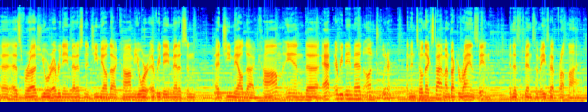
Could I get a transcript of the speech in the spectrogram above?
Uh, as for us, your everyday medicine at gmail.com. Your everyday medicine at gmail.com and uh, at EverydayMed on Twitter. And until next time, I'm Dr. Ryan Stanton, and this has been some ACEP Frontline.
